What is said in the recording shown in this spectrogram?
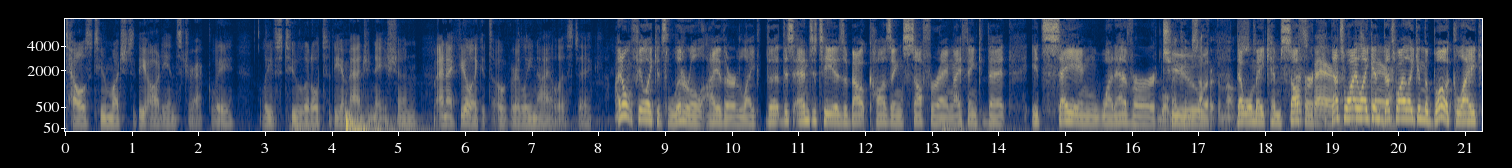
tells too much to the audience directly, leaves too little to the imagination, and I feel like it's overly nihilistic. I don't feel like it's literal either. Like the this entity is about causing suffering. I think that it's saying whatever Will to make him suffer the most. that will make him suffer. fair. That's why, That's like in that's why, like in the book, like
